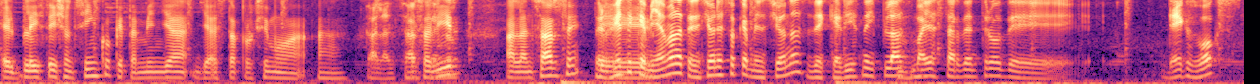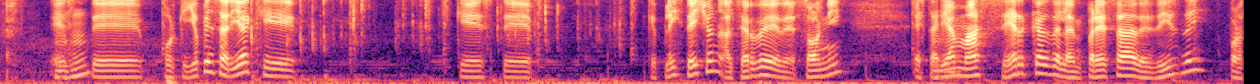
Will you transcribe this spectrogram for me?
el PlayStation 5, que también ya, ya está próximo a, a, salir. A lanzarse. Pero fíjate que me eh, llama la atención esto que mencionas de que Disney Plus vaya a estar dentro de, de Xbox. Este, porque yo pensaría que que este que PlayStation, al ser de, Sony, estaría más cerca de la empresa de Disney por,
